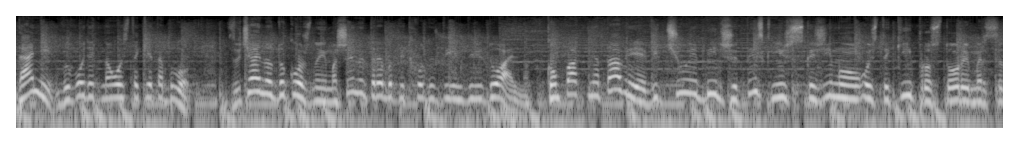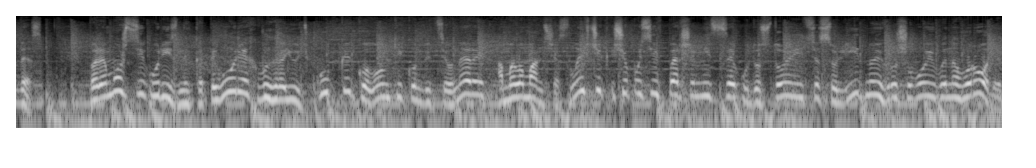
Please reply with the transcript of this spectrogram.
Дані виводять на ось таке табло. Звичайно, до кожної машини треба підходити індивідуально. Компактна Таврія відчує більший тиск, ніж, скажімо, ось такий просторий Мерседес. Переможці у різних категоріях виграють кубки, колонки, кондиціонери. А меломан щасливчик, що посів перше місце, удостоюється солідної грошової винагороди,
